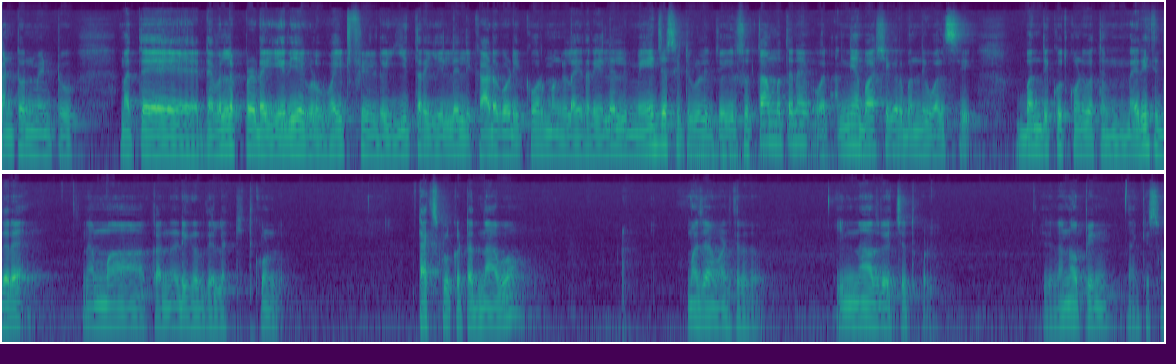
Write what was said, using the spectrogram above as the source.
ಕಂಟೋನ್ಮೆಂಟು ಮತ್ತು ಡೆವಲಪ್ಡ್ ಏರಿಯಾಗಳು ವೈಟ್ ಫೀಲ್ಡು ಈ ಥರ ಎಲ್ಲೆಲ್ಲಿ ಕಾಡುಗೋಡಿ, ಕೋರ್ಮಂಗಲ, ಈ ಥರ ಎಲ್ಲೆಲ್ಲಿ ಮೇಜರ್ ಸಿಟಿಗಳಿದ್ದು ಇದ್ರ ಸುತ್ತಮುತ್ತನೇ ಅನ್ಯ ಭಾಷಿಗರು ಬಂದು ವಲಸಿ ಬಂದು ಕೂತ್ಕೊಂಡು ಇವತ್ತು ಮೆರೀತಿದ್ದಾರೆ. ನಮ್ಮ ಕನ್ನಡಿಗರದೆಲ್ಲ ಕಿತ್ಕೊಂಡು. ಟ್ಯಾಕ್ಸ್ಗಳು ಕಟ್ಟೋದು ನಾವು. ಮಜಾ ಮಾಡ್ತಿರೋದು. ಇನ್ನಾದರೂ ಎಚ್ಚೆತ್ಕೊಳ್ಳಿ. ಇದು ನನ್ನ ಒಪಿನ್ ಥ್ಯಾಂಕ್ ಯು ಸೊ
